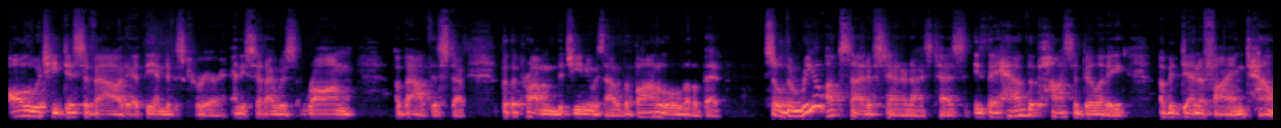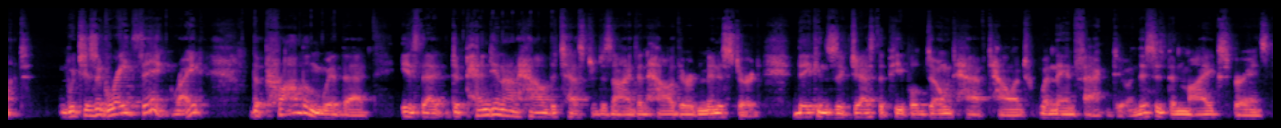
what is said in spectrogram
all of which he disavowed at the end of his career. And he said, I was wrong about this stuff. But the problem, the genie was out of the bottle a little bit. So the real upside of standardized tests is they have the possibility of identifying talent, which is a great thing, right? The problem with that is that depending on how the tests are designed and how they're administered, they can suggest that people don't have talent when they in fact do. And this has been my experience.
